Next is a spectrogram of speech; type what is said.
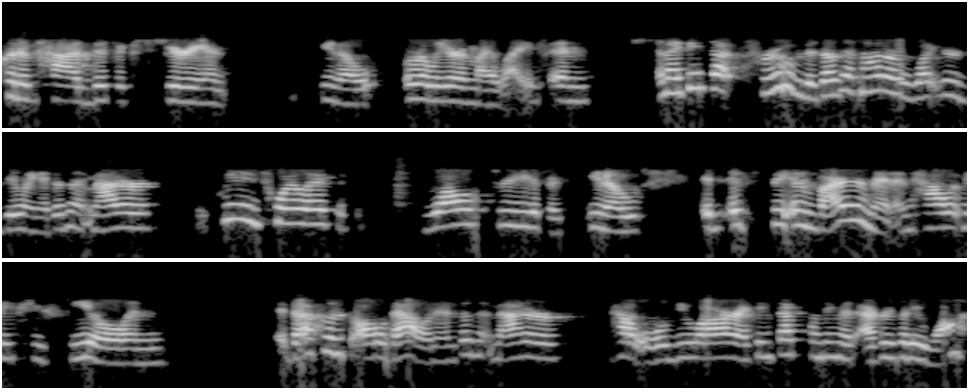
could have had this experience, you know, earlier in my life. And and I think that proves it doesn't matter what you're doing. It doesn't matter if it's cleaning toilets, if it's Wall Street, if it's, you know, it, it's the environment and how it makes you feel. And that's what it's all about. And it doesn't matter how old you are. I think that's something that everybody wants.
